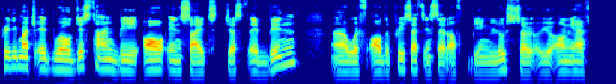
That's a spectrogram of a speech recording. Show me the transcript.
pretty much it will this time be all inside just a bin uh, with all the presets instead of being loose. So you only have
